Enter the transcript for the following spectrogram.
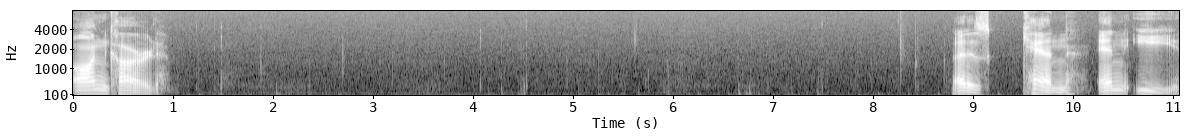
on card. That is Ken, N-E.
